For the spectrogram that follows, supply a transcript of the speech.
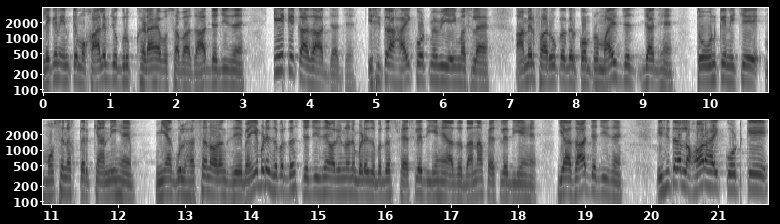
लेकिन इनके मुखालिफ जो ग्रुप खड़ा है, वो सब आज़ाद जजेज़ हैं। एक एक आज़ाद जज है। इसी तरह हाई कोर्ट में भी यही मसला है। आमिर फारूक अगर कॉम्प्रोमाइज जज हैं तो उनके नीचे मोहसिन अख्तर क्यानी हैं, मियाँ गुल हसन औरंगज़ेब हैं। ये बड़े ज़बरदस्त जजेज़ हैं और इन्होंने बड़े ज़बरदस्त फैसले दिए हैं, आज़ादाना फैसले दिए हैं। ये आज़ाद जजेज़ हैं। इसी तरह लाहौर हाई कोर्ट के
